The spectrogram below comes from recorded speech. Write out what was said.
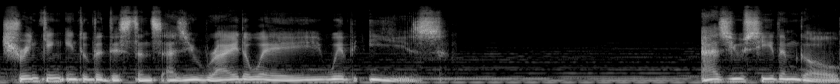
shrinking into the distance as you ride away with ease. As you see them go,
